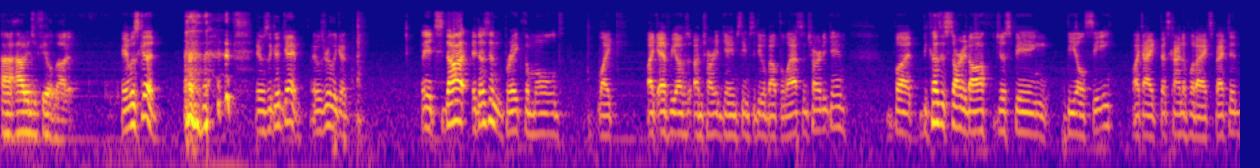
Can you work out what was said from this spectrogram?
How, how did you feel about it? It was good. it was a good game. It was really good. It's not. It doesn't break the mold like like every Uncharted game seems to do about the last Uncharted game, but because it started off just being DLC, like I that's kind of what I expected.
